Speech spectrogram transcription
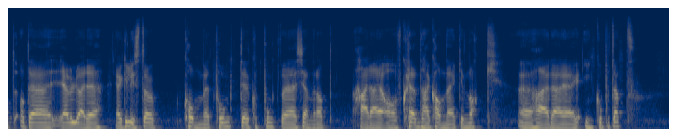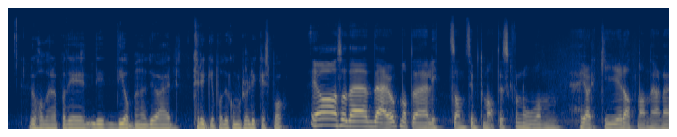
at- at jeg, jeg vil være Jeg har ikke lyst til å komme et punkt, til et punkt hvor jeg kjenner at her er jeg avkledd, her kan jeg ikke nok. eh, Her er jeg inkompetent. Du holder deg på de, de, de jobbene du er trygge på du kommer til å lykkes på? Ja, altså det, det er jo på en måte litt sånn symptomatisk for noen hierarkier at man gjerne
